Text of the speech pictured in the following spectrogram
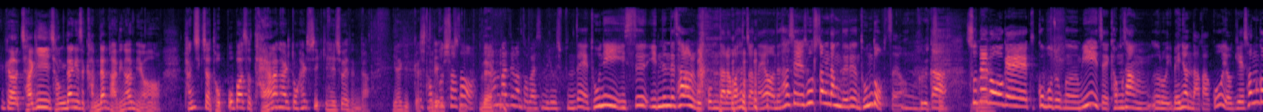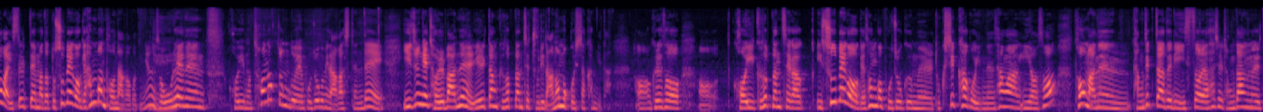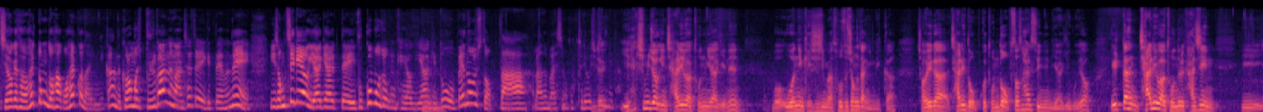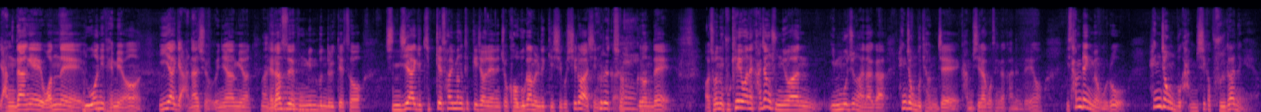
그러니까 자기 정당에서 감당 가능하면 당직자 더 뽑아서 다양한 활동 할 수 있게 해줘야 된다. 이야기까지 덧붙여서. 네. 한 가지만 더 말씀드리고 싶은데 돈이 있, 있는데 사람을 못 뽑는다라고 하셨잖아요. 근데 사실 소수정당들은 돈도 없어요. 그렇죠. 그러니까 수백억의 국고보조금이 이제 경상으로 매년 나가고 여기에 선거가 있을 때마다 또 수백억이 한 번 더 나가거든요. 그래서 네. 올해는 거의 뭐 천억 정도의 보조금이 나갔을 텐데 이 중에 절반을 일당 교섭단체 둘이 나눠 먹고 시작합니다. 어, 그래서 어, 거의 교섭단체가 이 수백억의 선거 보조금을 독식하고 있는 상황이어서 더 많은 당직자들이 있어야 사실 정당을 지역에서 활동도 하고 할 것 아닙니까? 근데 그런 것이 불가능한 체제이기 때문에 이 정치개혁 이야기할 때 이 국고보조금 개혁 이야기도 빼놓을 수 없다라는 말씀을 꼭 드리고 싶습니다. 이 핵심적인 자리와 돈 이야기는 뭐 의원님 계시지만 소수 정당이니까 저희가 자리도 없고 돈도 없어서 할 수 있는 이야기고요. 일단 자리와 돈을 가진 이 양당의 원내 의원이 되면 이 이야기 안 하죠. 왜냐하면 맞아요. 대다수의 국민분들께서 진지하게 깊게 설명 듣기 전에는 좀 거부감을 느끼시고 싫어하시니까. 그렇죠. 네. 그런데 어, 저는 국회의원의 가장 중요한 임무 중 하나가 행정부 견제 감시라고 생각하는데요. 이 300명으로 행정부 감시가 불가능해요.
